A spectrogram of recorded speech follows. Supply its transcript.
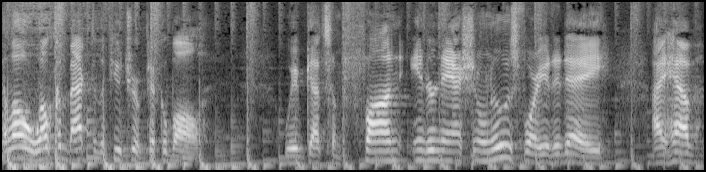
Hello, welcome back to the future of pickleball. We've got some fun international news for you today. I have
